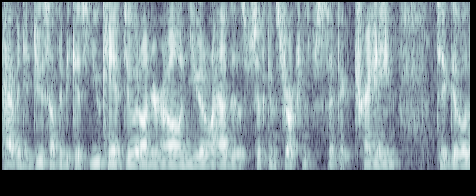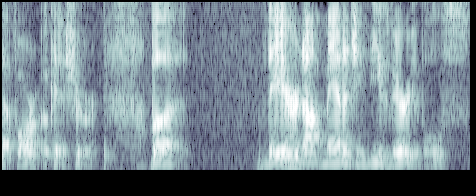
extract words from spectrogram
having to do something because you can't do it on your own you don't have the specific instruction specific training to go that far okay sure. But they're not managing these variables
